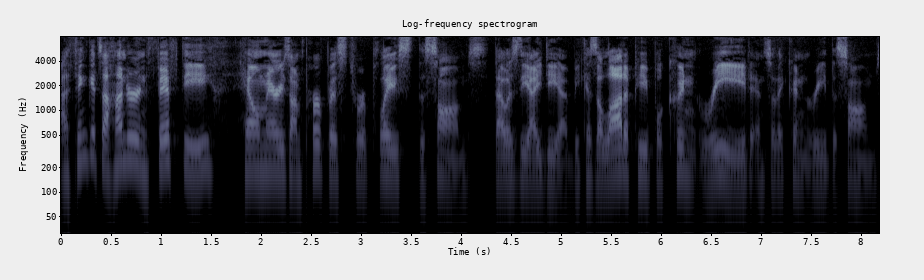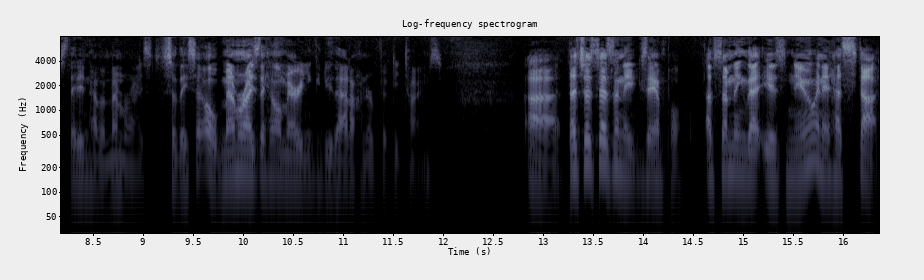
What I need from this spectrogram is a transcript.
I think it's 150 Hail Marys on purpose to replace the Psalms. That was the idea because a lot of people couldn't read, and so they couldn't read the Psalms. They didn't have it memorized. So they said, oh, memorize the Hail Mary, and you can do that 150 times. Uh, that's just as an example of something that is new and it has stuck.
